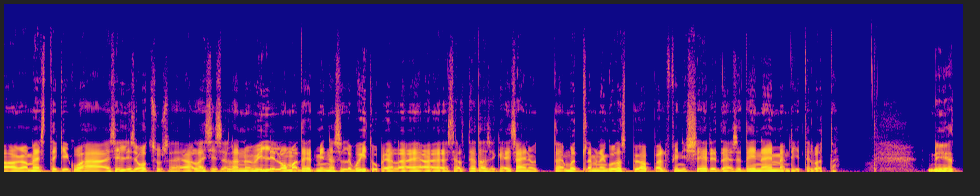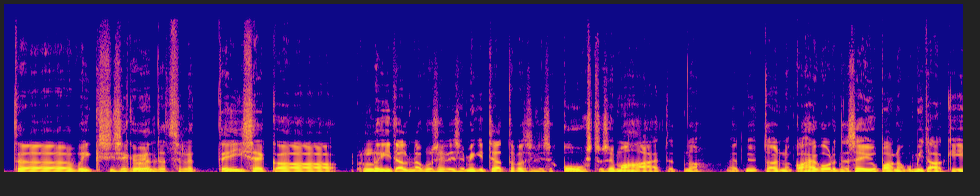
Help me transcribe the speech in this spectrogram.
aga mees tegi kohe sellise otsuse ja lasi selle Neuvillil oma teed minna selle võidu peale ja sealt edasi käis ainult mõtlemine, kuidas pühapäeval finišeerida ja see teine MM-tiitel võtta nii et äh, võiks isegi öelda, et selle teisega lõi tal nagu sellise mingi teatava sellise kohustuse maha, et, et noh, et nüüd ta on kahekordne, see juba nagu midagi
